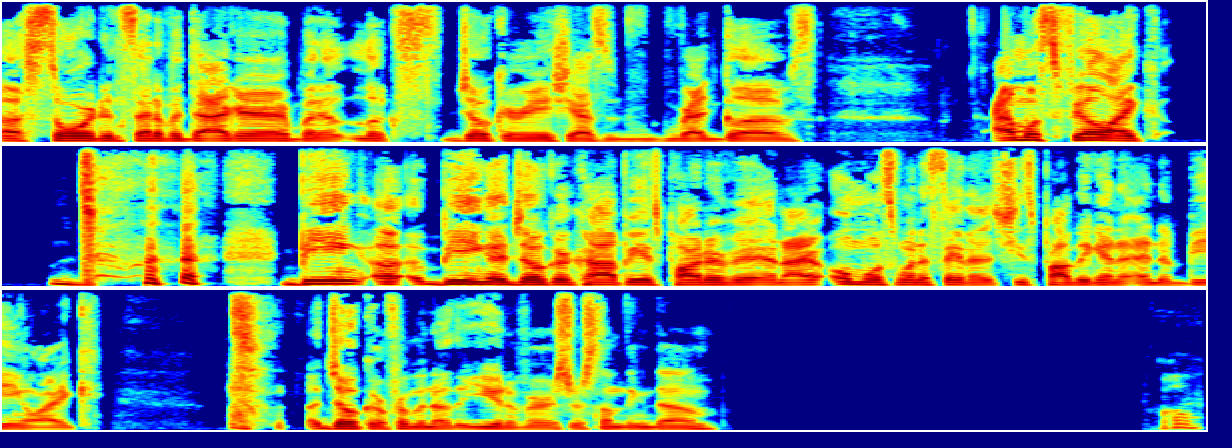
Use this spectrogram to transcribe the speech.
a sword instead of a dagger, but it looks jokery. She has red gloves. I almost feel like being a being a Joker copy is part of it, and I almost want to say that she's probably going to end up being like a Joker from another universe or something dumb. Well,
